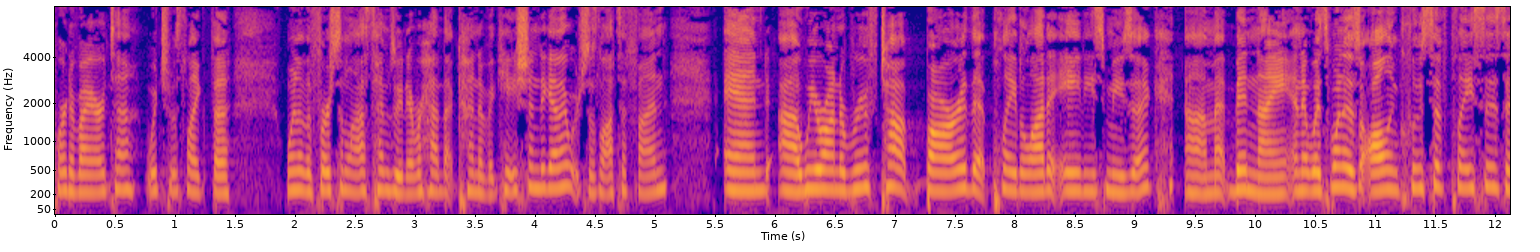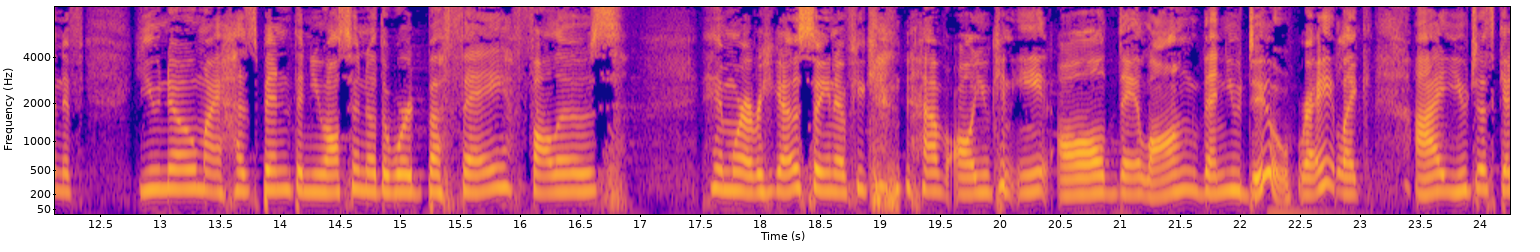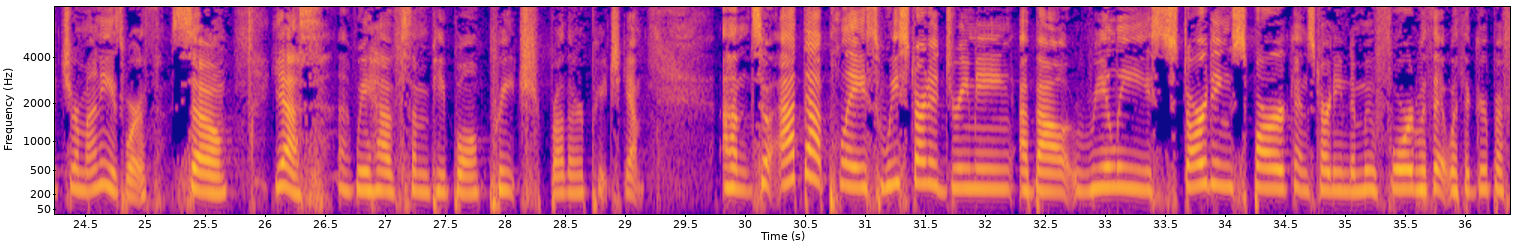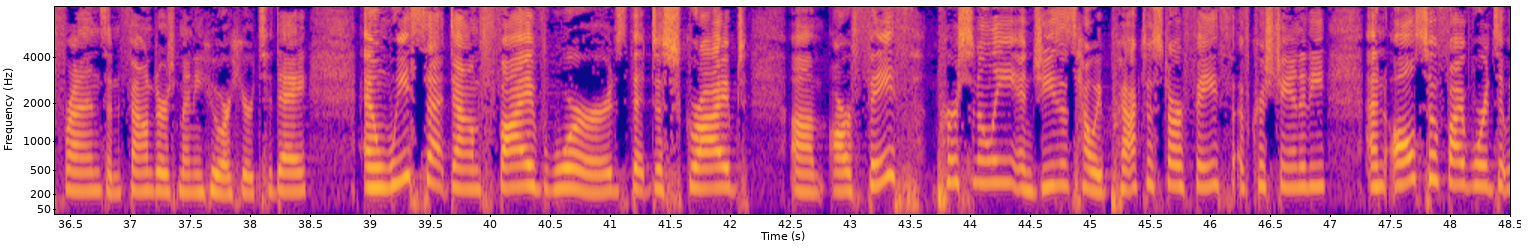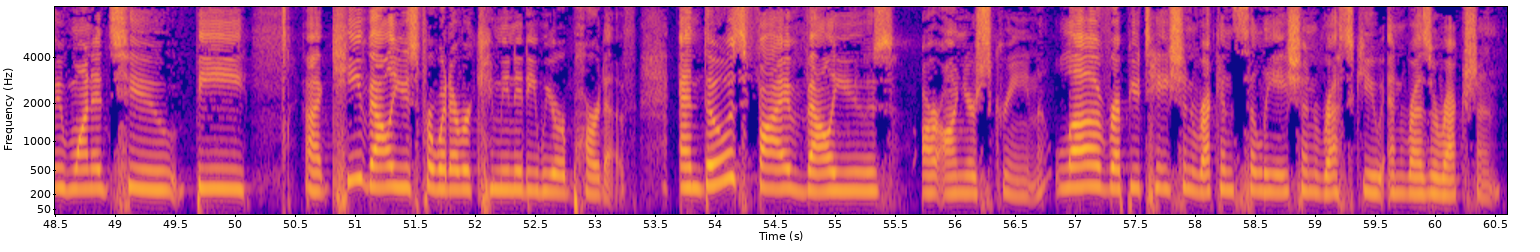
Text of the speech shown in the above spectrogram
Puerto Vallarta, which was like the one of the first and last times we'd ever had that kind of vacation together, which was lots of fun. And uh, we were on a rooftop bar that played a lot of 80s music um, at midnight. And it was one of those all inclusive places. And if you know my husband, then you also know the word buffet follows him wherever he goes. So, you know, if you can have all you can eat all day long, then you do, right? Like I you just get your money's worth. So, yes, we have some people preach, brother, preach. Yeah. Um, so at that place, we started dreaming about really starting Spark and starting to move forward with it with a group of friends and founders, many who are here today. And we set down five words that described um, our faith personally and Jesus, how we practiced our faith of Christianity, and also five words that we wanted to be uh, key values for whatever community we were part of. And those five values are on your screen love, reputation, reconciliation, rescue, and resurrection.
